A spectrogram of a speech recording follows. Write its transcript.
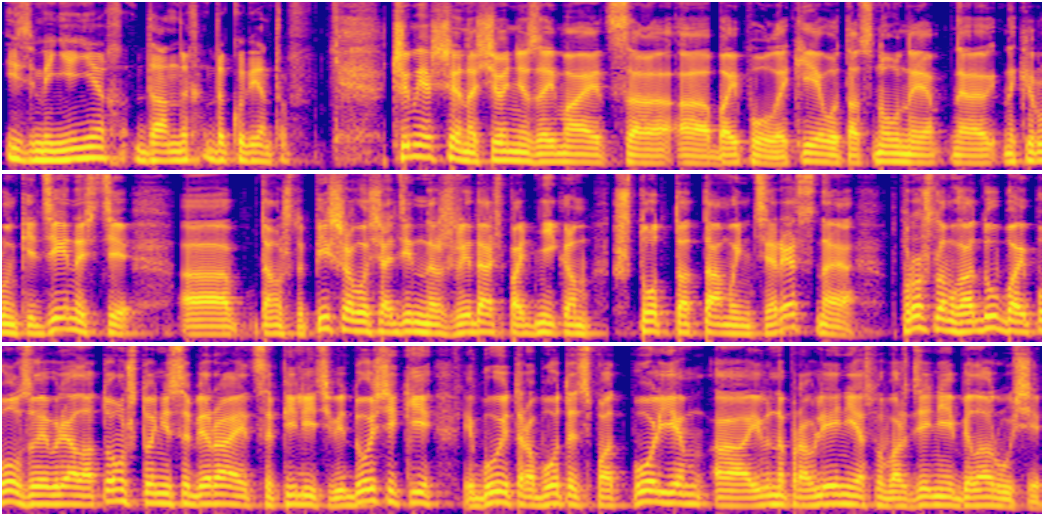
изменениях данных документов. Чым яшчэ на сёння займается байпол? Якія вот асноўныя накірункі дзейнасці потому что піша вось один наш глядач под ником что-то там интересное В прошлом году Байпол заявлял о том, что не собирается пилить видосики и будет работать с подпольем а, и в направлении освобождения Беларуси.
